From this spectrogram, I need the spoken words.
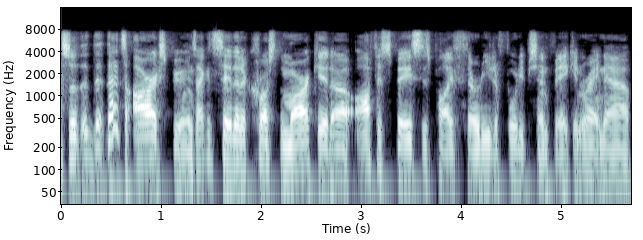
so th- that's our experience. I could say that across the market, office space is probably 30 to 40 percent vacant right now.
